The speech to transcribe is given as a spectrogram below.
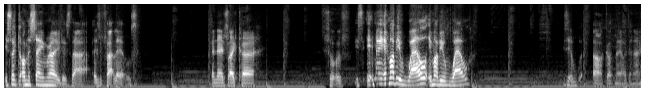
it's like on the same road as that as Fat Lil's, and there's like a sort of it's, it may it might be a well. It might be a well. Is it? Oh god, no, I don't know.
